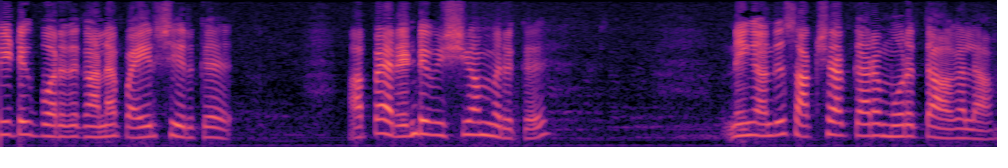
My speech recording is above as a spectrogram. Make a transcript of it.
வீட்டுக்கு போகிறதுக்கான பயிற்சி இருக்குது அப்போ ரெண்டு விஷயம் இருக்குது நீங்கள் வந்து சாட்சா்கார மூர்த்த ஆகலாம்.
